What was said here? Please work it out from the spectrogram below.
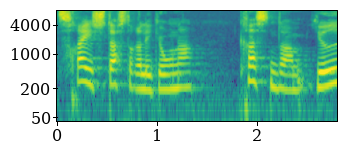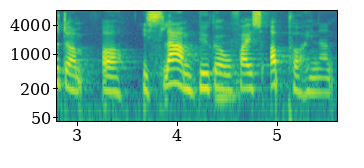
tre største religioner, kristendom, jødedom og islam, bygger jo faktisk op på hinanden.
